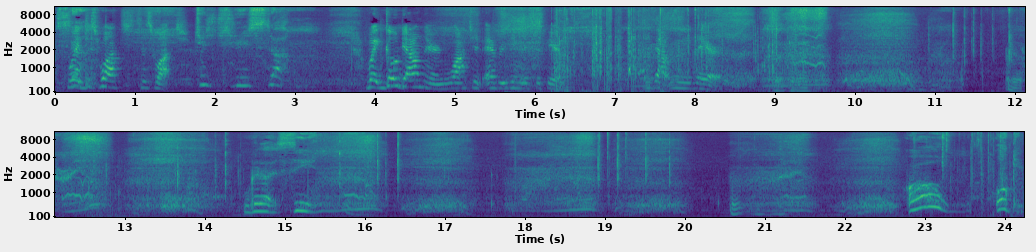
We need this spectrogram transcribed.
Stop. Wait, just watch. Just watch. Just, just stop. Wait, go down there and watch it. Everything disappear. Without me there. We're gonna see. Oh, okay.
